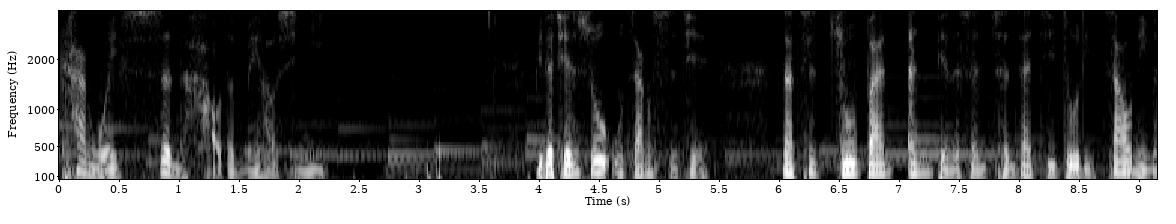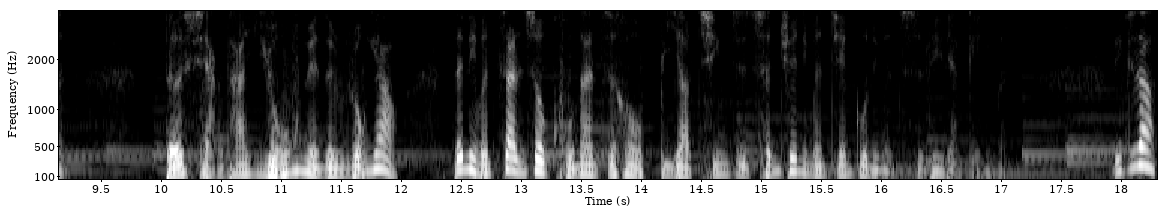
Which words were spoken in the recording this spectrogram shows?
看为甚好的美好心意。彼得前书五章十节，那次诸般恩典的神曾在基督里招你们，得享他永远的荣耀。等你们战胜苦难之后，必要亲自成全你们，兼顾你们，赐力量给你们。你知道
